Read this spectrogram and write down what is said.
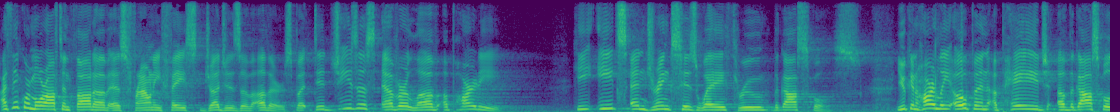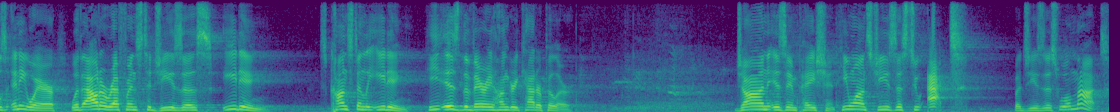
I think we're more often thought of as frowny faced judges of others, but did Jesus ever love a party? He eats and drinks his way through the Gospels. You can hardly open a page of the Gospels anywhere without a reference to Jesus eating. He's constantly eating. He is the very hungry caterpillar. John is impatient. He wants Jesus to act, but Jesus will not.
